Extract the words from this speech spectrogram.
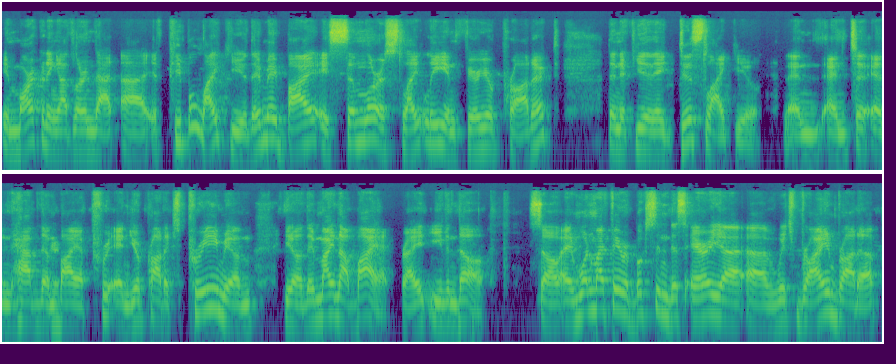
In marketing, I've learned that uh, if people like you, they may buy a similar or slightly inferior product than if you, they dislike you and and to and have them buy a pre, and your product's premium you know they might not buy it right? Even though. So and one of my favorite books in this area uh, which brian brought up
